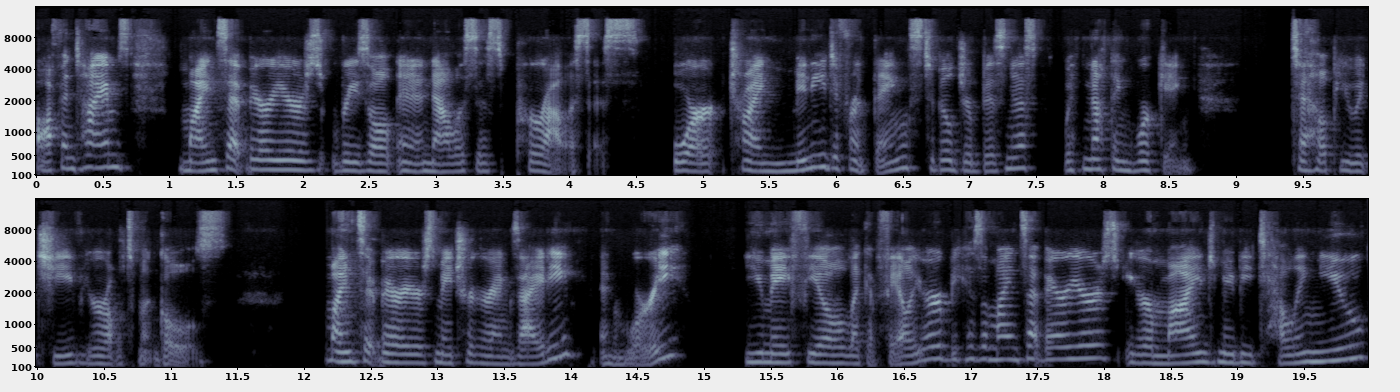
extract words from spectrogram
Oftentimes, mindset barriers result in analysis paralysis or trying many different things to build your business with nothing working to help you achieve your ultimate goals. Mindset barriers may trigger anxiety and worry. You may feel like a failure because of mindset barriers. Your mind may be telling you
